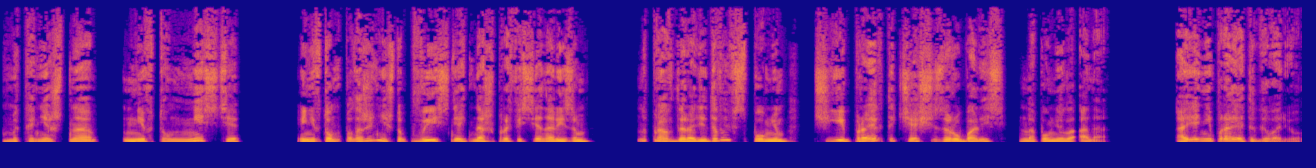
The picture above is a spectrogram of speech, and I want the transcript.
Мы, конечно, не в том месте и не в том положении, чтобы выяснять наш профессионализм. Но, правда ради, давай вспомним, чьи проекты чаще зарубались, — напомнила она. — А я не про это говорю.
